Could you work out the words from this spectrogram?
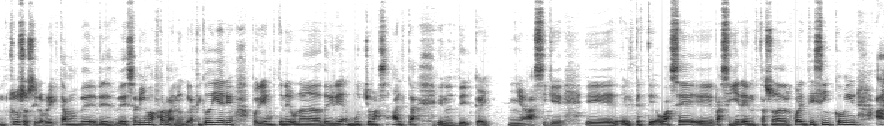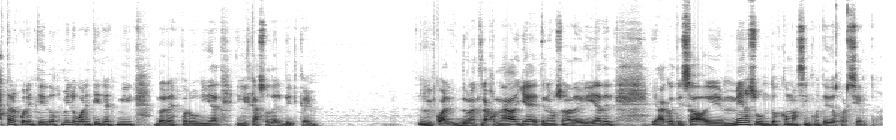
incluso si lo proyectamos de, de esa misma forma en un gráfico diario, podríamos tener una debilidad mucho más alta en el Bitcoin. Así que eh, el testeo va a, eh, va a seguir en esta zona de los 45.000 hasta los 42.000 o 43.000 dólares por unidad en el caso del Bitcoin. En el cual durante la jornada ya tenemos una debilidad del ha cotizado eh, menos un 2,52%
